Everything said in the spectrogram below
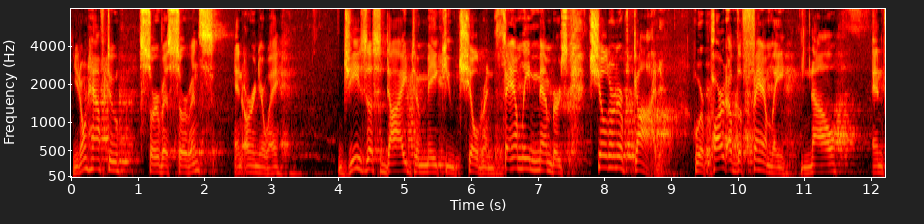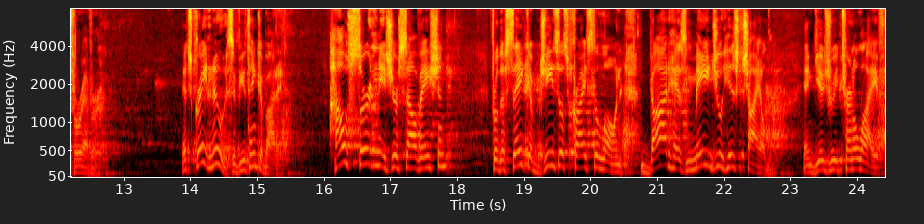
You don't have to serve as servants and earn your way. Jesus died to make you children, family members, children of God, who are part of the family now and forever. It's great news if you think about it. How certain is your salvation? For the sake of Jesus Christ alone, God has made you his child and gives you eternal life.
